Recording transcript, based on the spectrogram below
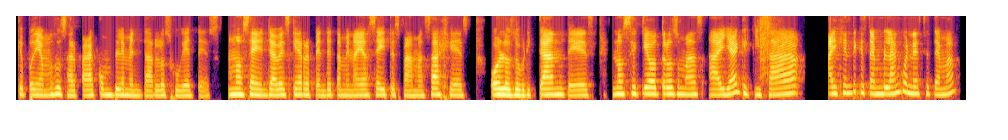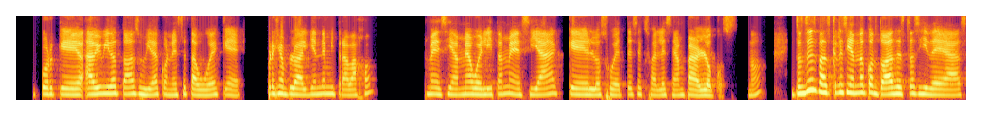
que podíamos usar para complementar los juguetes. No sé, ya ves que de repente también hay aceites para masajes o los lubricantes, no sé qué otros más haya, que quizá hay gente que está en blanco en este tema porque ha vivido toda su vida con este tabú de que, por ejemplo, alguien de mi trabajo me decía, mi abuelita me decía que los juguetes sexuales eran para locos, ¿no? Entonces vas creciendo con todas estas ideas,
